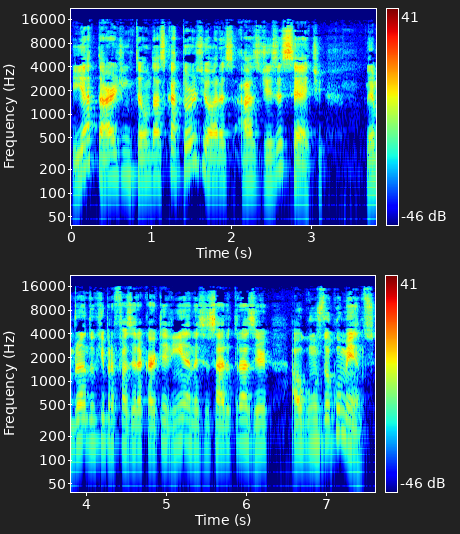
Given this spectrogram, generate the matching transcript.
e à tarde, então, das 14 horas às 17. Lembrando que para fazer a carteirinha é necessário trazer alguns documentos:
